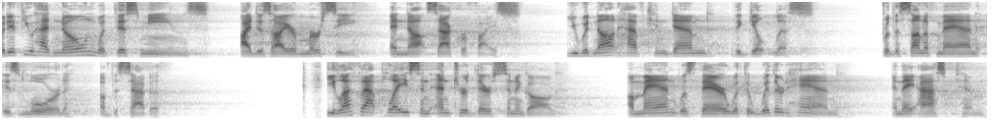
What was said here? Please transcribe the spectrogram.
But if you had known what this means, I desire mercy and not sacrifice, you would not have condemned the guiltless, for the Son of Man is Lord of the Sabbath. He left that place and entered their synagogue. A man was there with a withered hand, and they asked him,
